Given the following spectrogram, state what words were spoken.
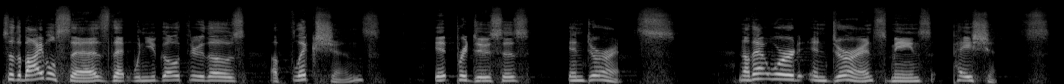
So the Bible says that when you go through those afflictions, it produces endurance. Now, that word endurance means patience,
